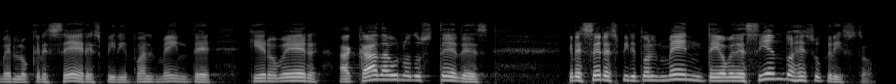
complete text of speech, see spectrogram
verlo crecer espiritualmente. Quiero ver a cada uno de ustedes crecer espiritualmente obedeciendo a Jesucristo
